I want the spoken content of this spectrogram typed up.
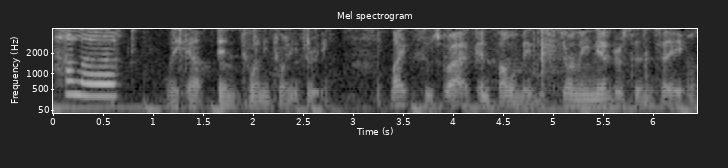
Holla! Wake up in 2023. Like, subscribe, and follow me. This is Darlene Anderson saying,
